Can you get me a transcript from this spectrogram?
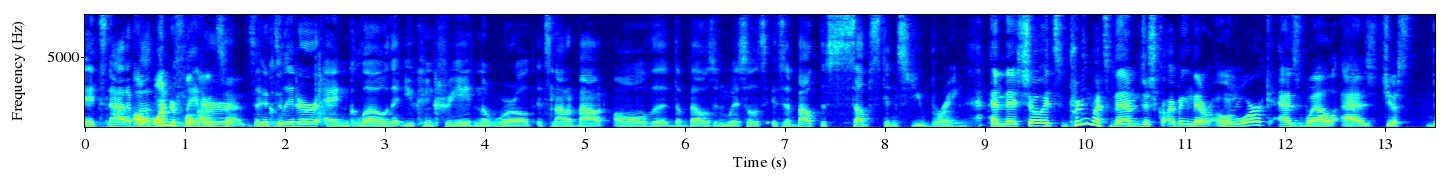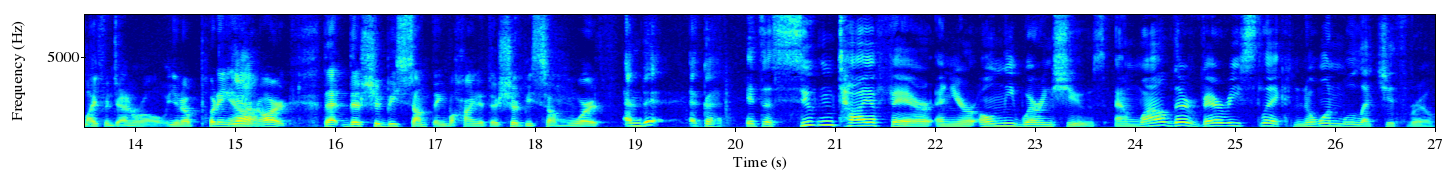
It's not about wonderful the glitter, nonsense. the It's a- glitter and glow that you can create in the world. It's not about all the, the bells and whistles. It's about the substance you bring. and they so it's pretty much them describing their own work as well as just life in general. You know, putting Yeah. out an art that there should be something behind it. There should be some worth. And the, uh, go ahead. It's a suit and tie affair, and you're only wearing shoes. And while they're very slick, no one will let you through.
